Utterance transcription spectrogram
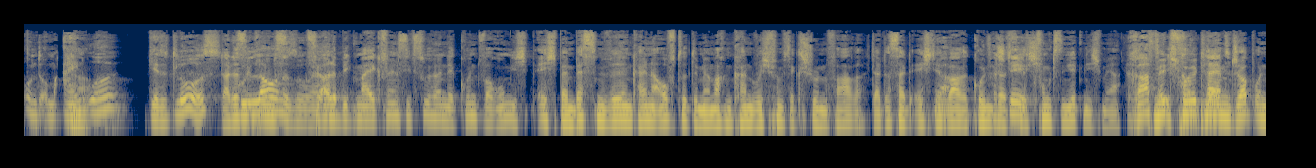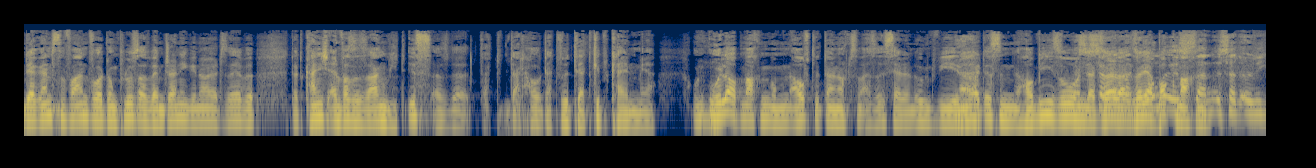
und um 1 Uhr geht es los. Das ist Gute Laune so. für ja. alle Big Mike Fans, die zuhören, der Grund, warum ich echt beim besten Willen keine Auftritte mehr machen kann, wo ich fünf, sechs Stunden fahre. Das ist halt echt der Ja, wahre Grund, das, das funktioniert nicht mehr. Raff Mit. Fulltime-Job und der ganzen Verantwortung plus, also beim Gianni genau dasselbe. Das kann ich einfach so sagen, wie es ist. Also das, das, das, das wird, das gibt keinen mehr. Und Urlaub machen, um einen Auftritt dann noch zu, also ist ja dann irgendwie, Ja. ne, das ist ein Hobby so und das ist dann, soll, soll ja Bock ist, machen. Dann ist das irgendwie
